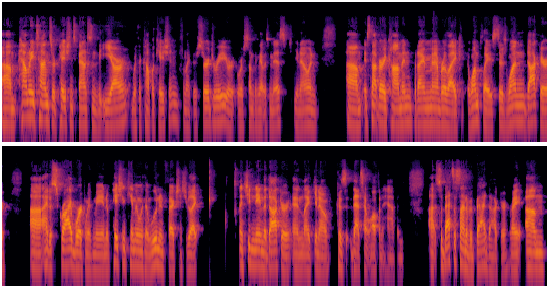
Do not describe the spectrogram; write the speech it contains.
um, how many times are patients bounced into the ER with a complication from like their surgery or, or something that was missed, you know? And um, it's not very common, but I remember like at one place, there's one doctor, uh, I had a scribe working with me and a patient came in with a wound infection. She'd be like, and she'd name the doctor and like, you know, cause that's how often it happened. Uh, so that's a sign of a bad doctor, right? Um,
